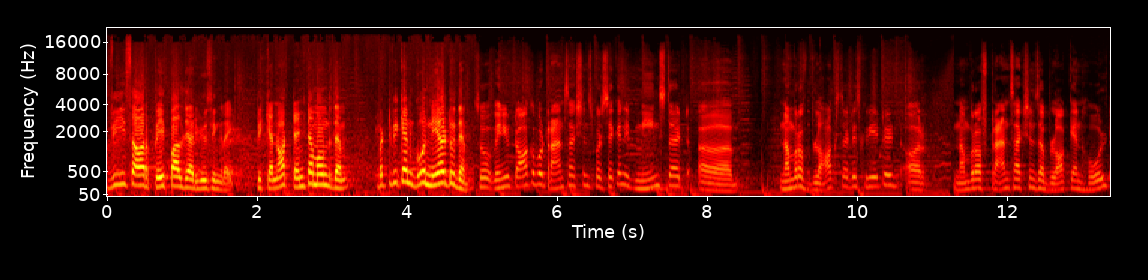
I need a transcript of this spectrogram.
Visa or paypal they are using right? We cannot tantamount them but we can go near to them. So when you talk about transactions per second it means that uh, number of blocks that is created or number of transactions a block can hold?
